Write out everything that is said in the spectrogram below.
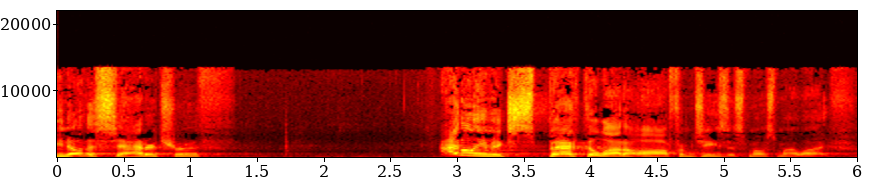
You know the sadder truth? I don't even expect a lot of awe from Jesus most of my life.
